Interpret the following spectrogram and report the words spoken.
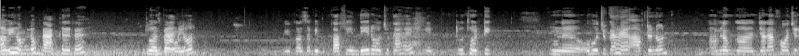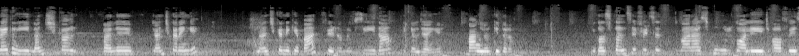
अभी हम लोग बैक कर रहे हैं टूवर्ड्स बैंगलोर बिकॉज़ अभी काफ़ी देर हो चुका है, ये टू थर्टी हो चुका है आफ्टरनून हम लोग जगह खोज रहे हैं, कहीं लंच का पहले लंच करेंगे. लंच करने के बाद फिर हम लोग सीधा निकल जाएँगे बैंगलोर की तरफ़. बिकॉज़ कल से फिर से दोबारा स्कूल कॉलेज ऑफ़िस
